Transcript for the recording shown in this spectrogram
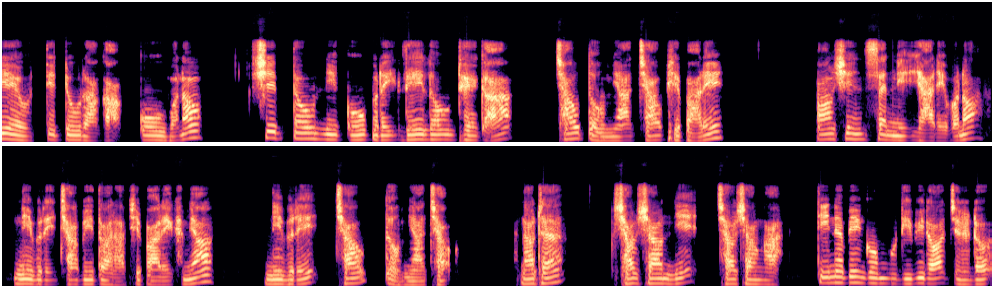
ရက်ကိုတစ်တိုးတာက9ပေါ့နော်ရှစ်3နှစ်9ပြိတ်လေးလုံးထဲက6တုံများ6ဖြစ်ပါတယ်ပေါင်းရှင်းစနစ်ရတယ်ပေါ့နော် နေပရိတ်ချပေးသွားတာဖြစ်ပါတယ်ခင်ဗျာနေပရိတ်6တုံများ6နောက်ထပ်66နှစ်665ဒီနှစ်ပင်ကိုမူတည်ပြီးတော့ကျွန်တော်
